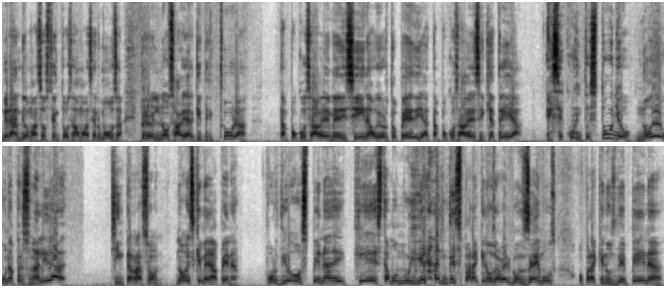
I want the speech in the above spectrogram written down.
grande o más ostentosa o más hermosa, pero él no sabe de arquitectura. Tampoco sabe de medicina o de ortopedia, tampoco sabe de psiquiatría. Ese cuento es tuyo, no de una personalidad. Quinta razón, no es que me da pena. Por Dios, pena de qué? Estamos muy grandes para que nos avergoncemos o para que nos dé pena.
